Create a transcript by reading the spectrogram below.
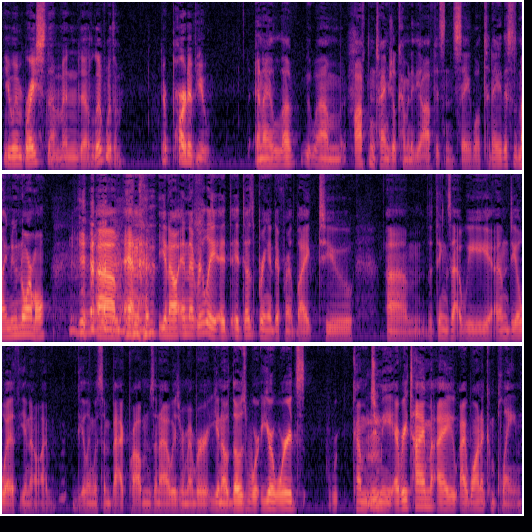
You embrace them and uh, live with them. They're part of you and I love. Um, oftentimes, you'll come into the office and say, "Well, today this is my new normal," um, and you know, and it really it, it does bring a different light to um, the things that we um, deal with. You know, I'm dealing with some back problems, and I always remember, you know, those were your words come mm-hmm. to me every time I I want to complain.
